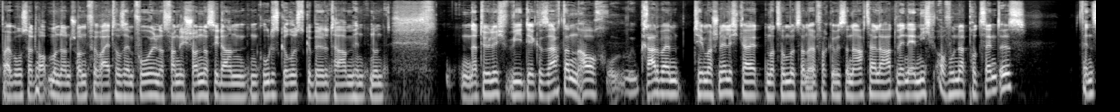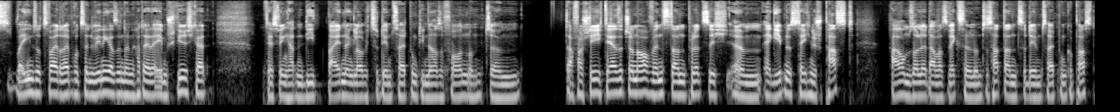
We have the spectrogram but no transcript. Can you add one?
bei Borussia Dortmund dann schon für weiteres empfohlen. Das fand ich schon, dass sie da ein, ein gutes Gerüst gebildet haben hinten und natürlich, wie dir gesagt, dann auch gerade beim Thema Schnelligkeit Mats Hummels dann einfach gewisse Nachteile hat. Wenn er nicht auf 100 Prozent ist, wenn es bei ihm so zwei, drei Prozent weniger sind, dann hat er da eben Schwierigkeiten. Deswegen hatten die beiden dann, glaube ich, zu dem Zeitpunkt die Nase vorn und ähm, da verstehe ich Terzic schon auch, wenn es dann plötzlich ähm, ergebnistechnisch passt, warum soll er da was wechseln? Und das hat dann zu dem Zeitpunkt gepasst.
